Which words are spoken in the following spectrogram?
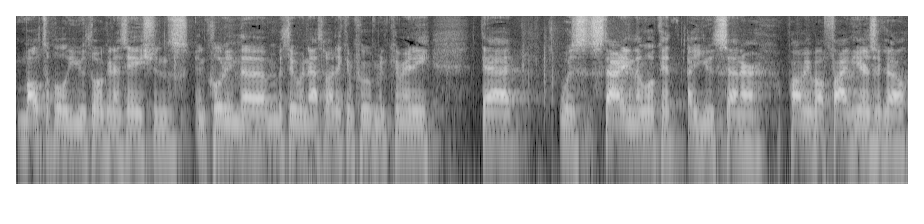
multiple youth organizations, including the Methuen Athletic Improvement Committee, that was starting to look at a youth center probably about five years ago.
